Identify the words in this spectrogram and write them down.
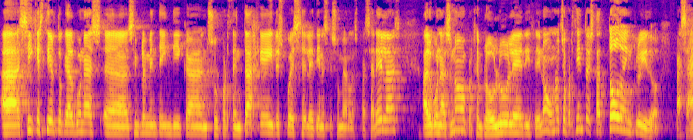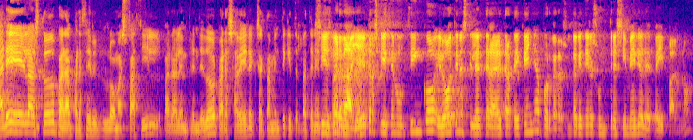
Ah, sí que es cierto que algunas eh, simplemente indican su porcentaje y después eh, le tienes que sumar las pasarelas. Algunas no, por ejemplo, Ulule dice, no, un 8% está todo incluido. Pasarelas, todo, para, para hacerlo más fácil para el emprendedor, para saber exactamente qué te va a tener Sí, que es pagar, verdad. ¿no? Y hay otras que dicen un 5 y luego tienes que leerte la letra pequeña porque resulta que tienes un 3,5 de PayPal, ¿no?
